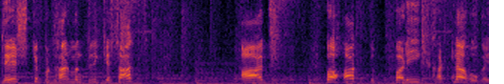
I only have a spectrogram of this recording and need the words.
देश के प्रधानमंत्री के साथ आज बहुत बड़ी घटना हो गई।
